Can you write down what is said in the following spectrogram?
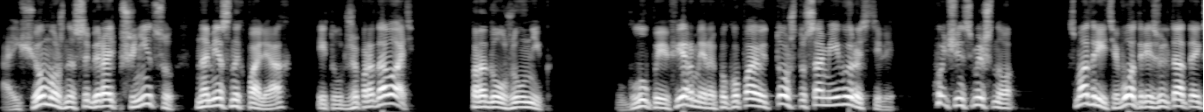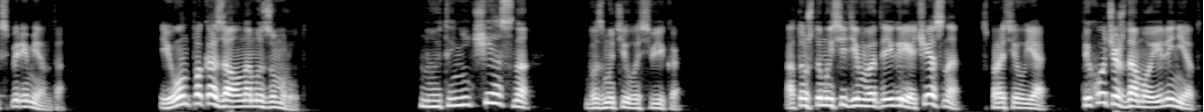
А еще можно собирать пшеницу на местных полях и тут же продавать, продолжил Ник. Глупые фермеры покупают то, что сами и вырастили. Очень смешно. Смотрите, вот результаты эксперимента. И он показал нам изумруд. Но это нечестно, возмутилась Вика. А то, что мы сидим в этой игре, честно? спросил я. Ты хочешь домой или нет?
